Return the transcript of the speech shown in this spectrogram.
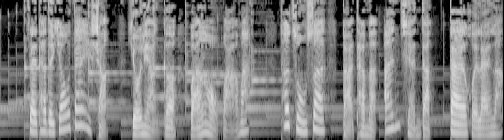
在他的腰带上有两个玩偶娃娃，他总算把他们安全的带回来了。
